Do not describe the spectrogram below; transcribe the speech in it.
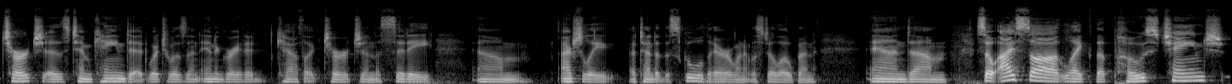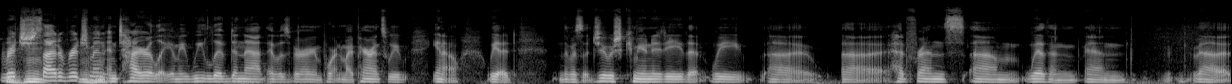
church as Tim Kaine did, which was an integrated Catholic church in the city um, I actually attended the school there when it was still open, And um, so I saw like the post change rich Mm-hmm. side of Richmond entirely. I mean, we lived in that. It was very important. My parents, we, you know, we had, there was a Jewish community that we uh, uh, had friends um, with, and, and uh,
